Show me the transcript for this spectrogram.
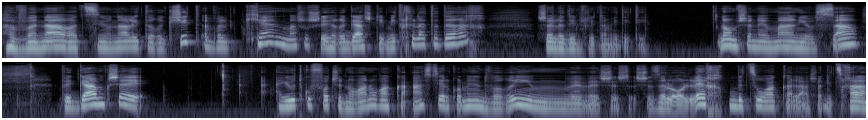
ההבנה הרציונלית הרגשית, אבל כן משהו שהרגשתי מתחילת הדרך, שהילדים שלי תמיד איתי. לא משנה מה אני עושה, וגם כש... היו תקופות שנורא נורא כעסתי על כל מיני דברים, ושזה לא הולך בצורה קלה, שאני צריכה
